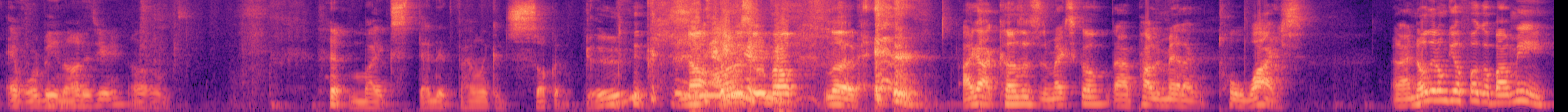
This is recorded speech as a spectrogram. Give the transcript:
if we're being honest here, um, my extended family could suck a dick. No, honestly, bro. Look, I got cousins in Mexico that I probably met like twice, and I know they don't give a fuck about me,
